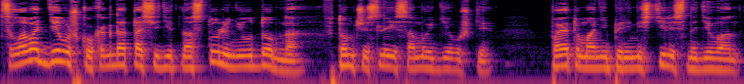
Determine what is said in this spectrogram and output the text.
Целовать девушку, когда та сидит на стуле, неудобно, в том числе и самой девушке. Поэтому они переместились на диван.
